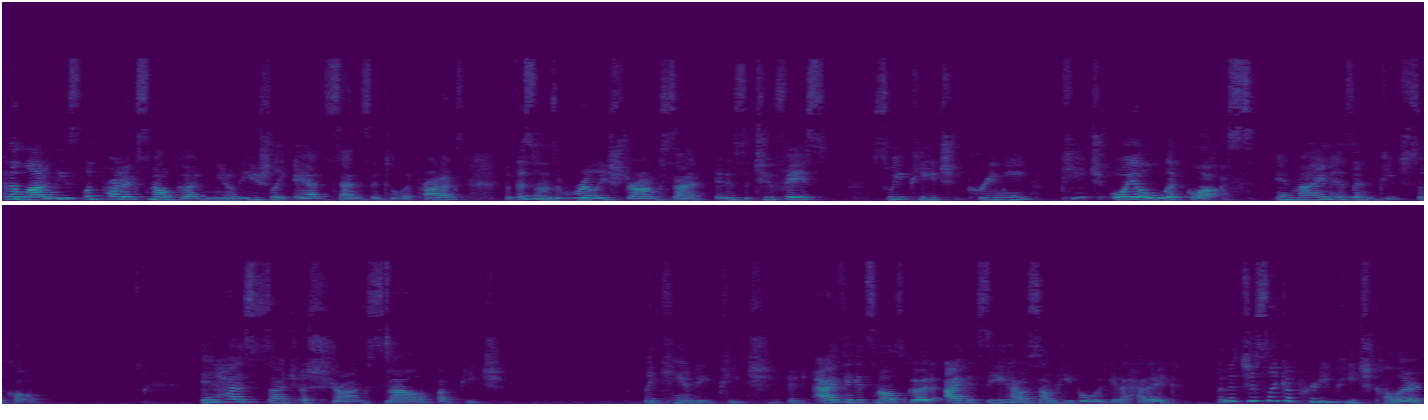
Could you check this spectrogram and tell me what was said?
And a lot of these lip products smell good. You know, they usually add scents into lip products, but this one's a really strong scent. It is the Too Faced Sweet Peach Creamy Peach Oil Lip Gloss. And mine is in Peachsicle. It has such a strong smell of peach like candied peach. It, I think it smells good. I could see how some people would get a headache, but it's just like a pretty peach color.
